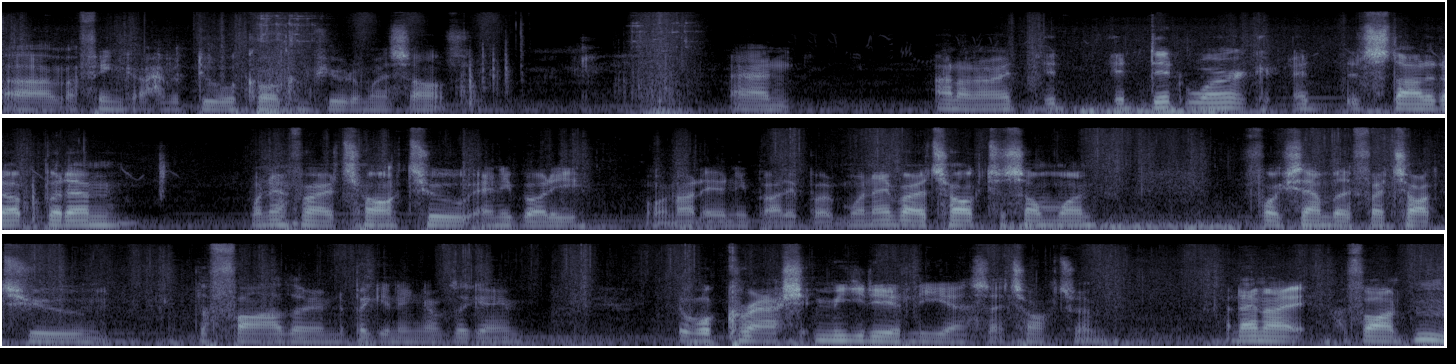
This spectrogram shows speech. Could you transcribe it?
Um, I think I have a dual core computer myself, and I don't know. It it, it did work. It, it started up, but um, whenever I talk to anybody, or not anybody, but whenever I talk to someone, for example, if I talk to the father in the beginning of the game, it will crash immediately as I talk to him. And then I, I thought, hmm,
